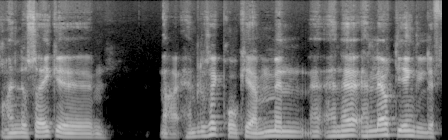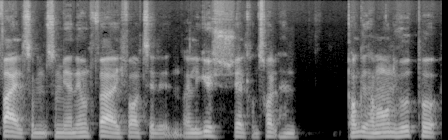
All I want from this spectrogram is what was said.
og han lå sig ikke, øh, nej, han blev så ikke provokeret, men han, han, han lavede de enkelte fejl, som, som jeg nævnte før, i forhold til den religiøse social kontrol, han punkede ham oven i hovedet på.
